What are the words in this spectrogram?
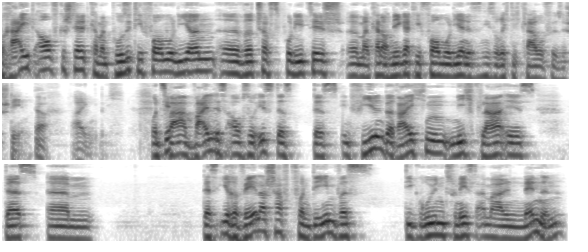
breit aufgestellt, kann man positiv formulieren, äh, wirtschaftspolitisch. Äh, man kann auch negativ formulieren, es ist nicht so richtig klar, wofür sie stehen. Ja. Eigentlich. Und zwar, weil es auch so ist, dass, dass in vielen Bereichen nicht klar ist, dass, ähm, dass ihre Wählerschaft von dem, was die Grünen zunächst einmal nennen,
